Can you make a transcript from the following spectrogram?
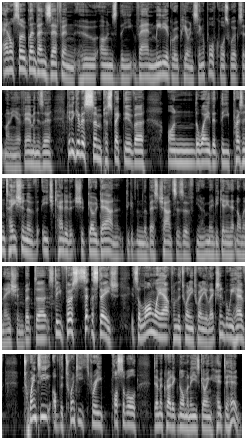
and also Glenn Van Zutphen, who owns the Van Media Group here in Singapore, of course, works at Money FM, and is uh, going to give us some perspective uh, on the way that the presentation of each candidate should go down to give them the best chances of, you know, maybe getting that nomination. But uh, Steve, first set the stage. It's a long way out from the 2020 election, but we have 20 of the 23 possible Democratic nominees going head to head.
